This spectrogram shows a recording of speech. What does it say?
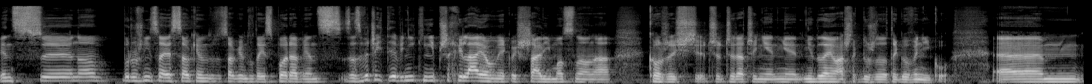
Więc, y, no, różnica jest całkiem, całkiem tutaj spora, więc zazwyczaj te wyniki nie przechylają jakoś szali mocno na korzyść, czy, czy raczej nie, nie, nie dodają aż tak dużo do tego wyniku. Um,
